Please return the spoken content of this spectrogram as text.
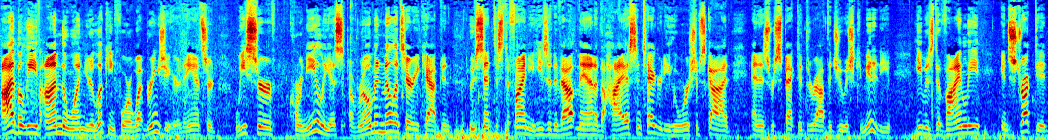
I believe I'm the one you're looking for. What brings you here? They answered, We serve Cornelius, a Roman military captain who sent us to find you. He's a devout man of the highest integrity who worships God and is respected throughout the Jewish community. He was divinely instructed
